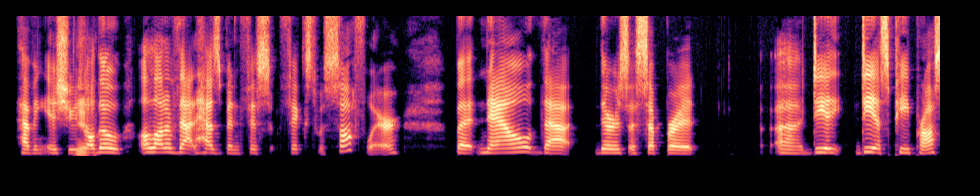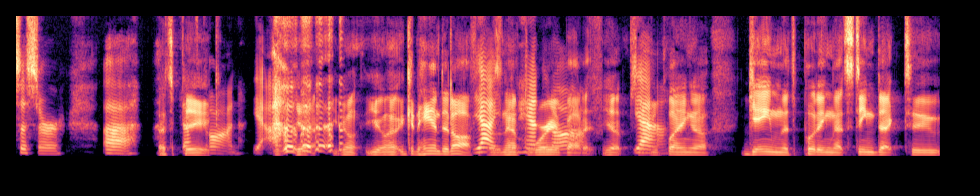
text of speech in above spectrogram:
having issues. Yeah. Although a lot of that has been fis- fixed with software. But now that there's a separate uh, D- DSP processor, uh, That's that's big. gone. Yeah. yeah, you don't you know it can hand it off. Yeah, it you doesn't have to worry it about it. Yep. So if Yeah. you're playing a game that's putting that Steam Deck to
